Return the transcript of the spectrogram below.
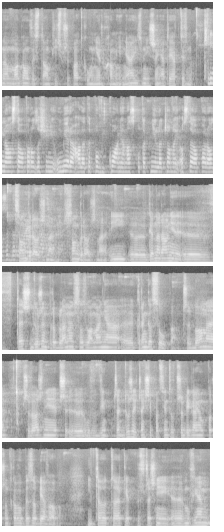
no, mogą wystąpić w przypadku unieruchomienia i zmniejszenia tej aktywności. Czyli na osteoporozę się nie umiera, ale te powikłania na skutek nieleczonej osteoporozy bywają Są groźne, są groźne i y, generalnie y, też dużym problemem są złamania y, kręgosłupa, czy bo one przeważnie przy y, u dużej części pacjentów przebiegają początkowo bezobjawowo. I to, tak jak już wcześniej y, mówiłem,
